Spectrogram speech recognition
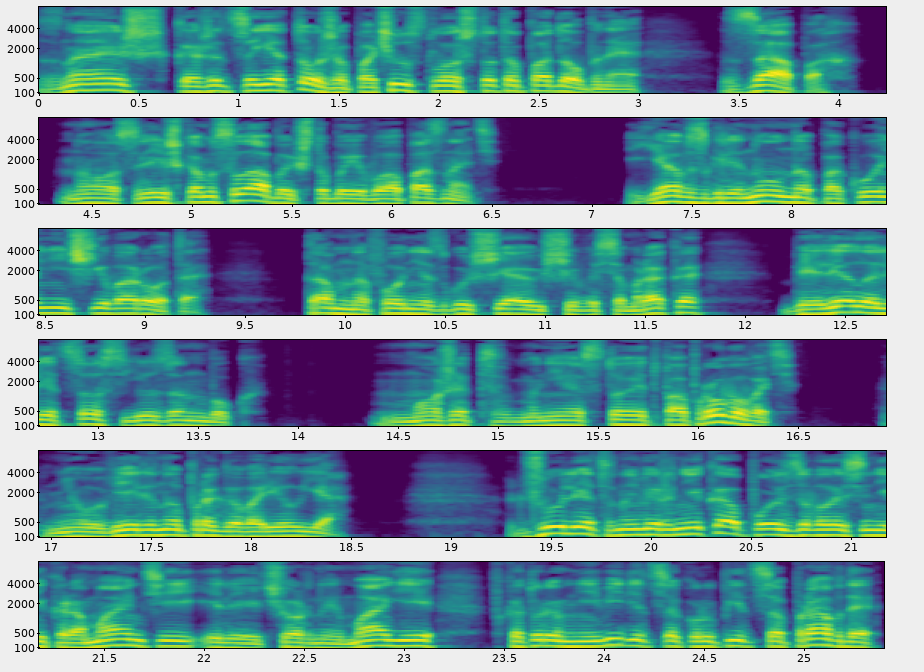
Знаешь, кажется, я тоже почувствовал что-то подобное. Запах, но слишком слабый, чтобы его опознать. Я взглянул на покойничьи ворота. Там, на фоне сгущающегося мрака, белело лицо Сьюзан Бук. «Может, мне стоит попробовать?» — неуверенно проговорил я. — Джулиет наверняка пользовалась некромантией или черной магией, в которой мне видится крупица правды,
